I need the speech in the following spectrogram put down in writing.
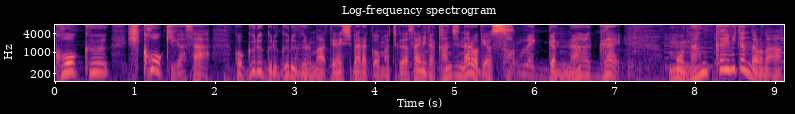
航空飛行機がさこうぐるぐるぐるぐる回ってねしばらくお待ちくださいみたいな感じになるわけよ。それが長い。もう何回見たんだろうな。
